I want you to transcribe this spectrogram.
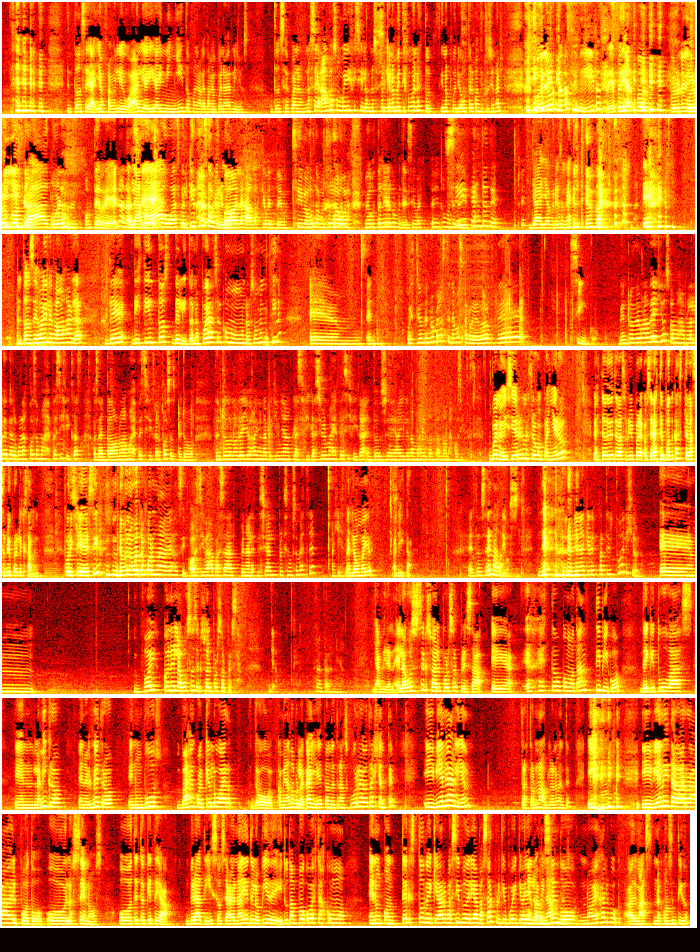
Entonces, ahí en familia igual, y ahí hay niñitos, bueno, acá también pueden haber niños. Entonces, bueno, no sé, ambos son muy difíciles, no sé por qué nos metimos en esto, si nos podría gustar constitucional. Podríamos estarnos civil, no sé, pelear por, por un edificio. Por un contrato. Un, un terreno, no Las sé. aguas, cualquier cosa, pero no. Oh, las aguas, qué buen tema. Sí, me gustan mucho las aguas. Me gusta el libre competencia igual. Es Sí, es entretenido. Ya, ya, pero eso no es el tema. Eh, Entonces, hoy les vamos a hablar de distintos delitos. ¿Nos puedes hacer como un resumen, Tina? Eh, en cuestión de números tenemos alrededor de 5. Dentro de uno de ellos vamos a hablarles de algunas cosas más específicas, o sea, en cada uno vamos a especificar cosas, pero dentro de uno de ellos hay una pequeña clasificación más específica, entonces ahí les vamos a ir contando más cositas. Bueno, y si eres nuestro compañero, este audio te va a servir para, o sea, este podcast te va a servir para el examen. Porque sí, de una u otra forma es así. O si vas a pasar penal especial el próximo semestre, aquí está. ¿Es la U mayor? Aquí Sí. está. Entonces De nada. partimos. Nina, ¿quieres partir tú? Elige uno. Em, voy con el abuso sexual por sorpresa. Ya. Cuéntanos, Nina. Ya, miren, el abuso sexual por sorpresa eh, es esto como tan típico de que tú vas en la micro, en el metro, en un bus, vas en cualquier lugar o caminando por la calle donde transcurre otra gente y viene alguien, trastornado claramente, y, y viene y te agarra el poto o los senos o te toquetea gratis, o sea, nadie te lo pide y tú tampoco estás como en un contexto de que algo así podría pasar porque puede que vayas caminando, no es algo, además, no es consentido.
